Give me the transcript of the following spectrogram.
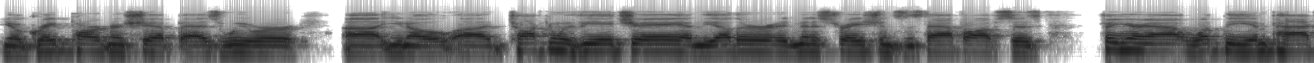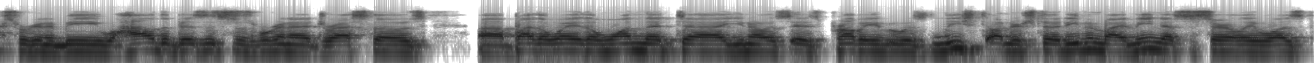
you know, great partnership as we were, uh, you know, uh, talking with VHA and the other administrations and staff offices, figuring out what the impacts were going to be, how the businesses were going to address those. Uh, by the way, the one that uh, you know is, is probably was least understood, even by me necessarily, was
